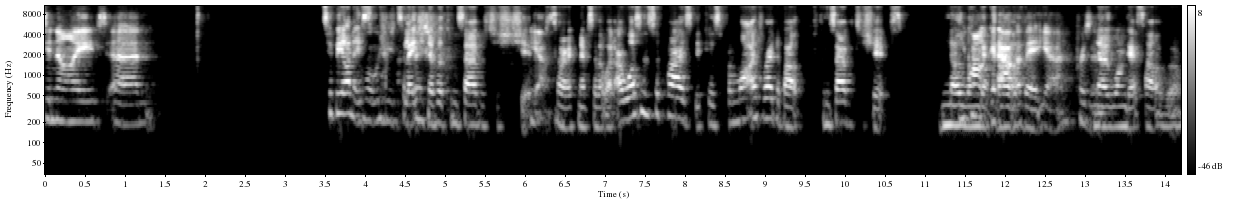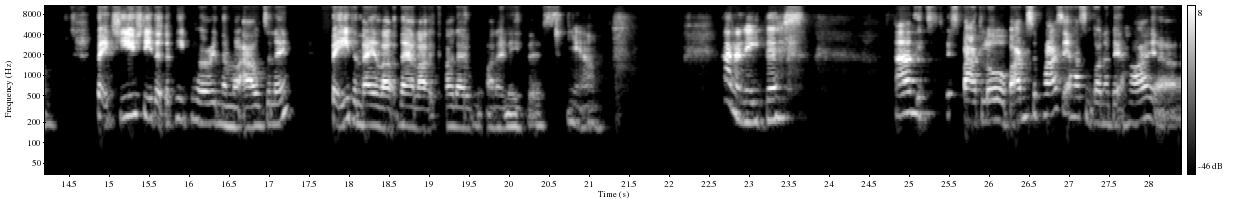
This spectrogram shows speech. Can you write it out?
denied. Um, to be honest, What you- cancellation of a conservatorship. Yeah. Sorry, I can never say that word. I wasn't surprised because from what I've read about conservatorships, no you one can't gets get out of it. Yeah, prison. No one gets out of them. But it's usually that the people who are in them are elderly. But even they like they're like, I don't I don't need this. Yeah. I don't need this. Um, It's just bad law, but I'm surprised it hasn't gone a bit higher.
